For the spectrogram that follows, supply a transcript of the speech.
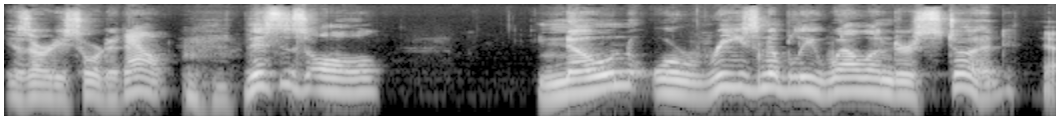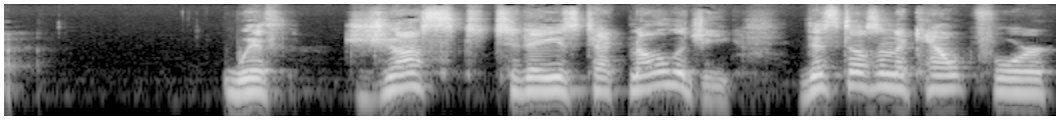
is already sorted out. Mm-hmm. This is all known or reasonably well understood. Yeah. With just today's technology. This doesn't account for,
